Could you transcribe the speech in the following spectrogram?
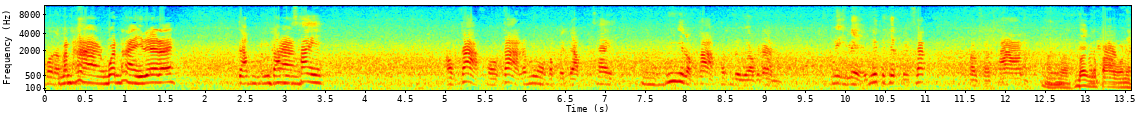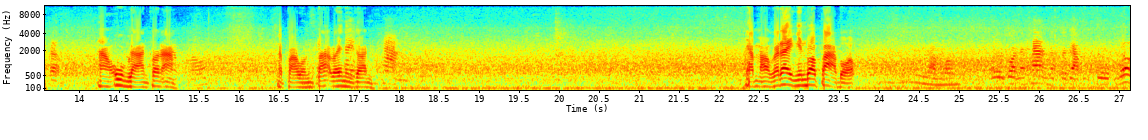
บ่ได้มันห่างบนไห้ได้เลยดำมันห่างดำใช่เอาก้าขอก้าแล้วมัวกับไปดำใช่นี่เราก้าคนเรือไปได้ น่ะนี่แหละนี่จะเฮ็ดไปชักเขาสะทาน่ะเบิ้งกระเป๋านี่ อ้าวอุ้มหลานก่อนอะเนาะกระเป๋ามันปะไว้นี่ก่อนห่างดำเอาก็ได้ยินบ่ป้าบอกลำมั้งเออก่อนนะห่างมันจะดำตูดเด้อ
